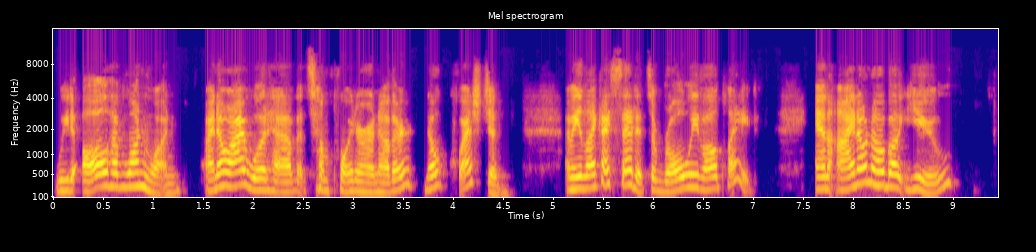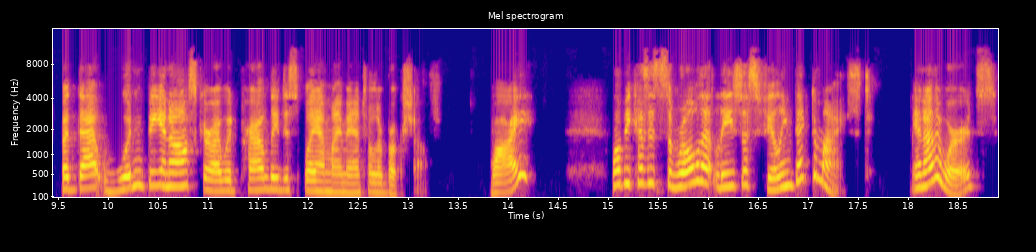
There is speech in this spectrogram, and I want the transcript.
we'd all have won one. I know I would have at some point or another, no question. I mean, like I said, it's a role we've all played. And I don't know about you, but that wouldn't be an Oscar I would proudly display on my mantle or bookshelf. Why? Well, because it's the role that leaves us feeling victimized. In other words,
